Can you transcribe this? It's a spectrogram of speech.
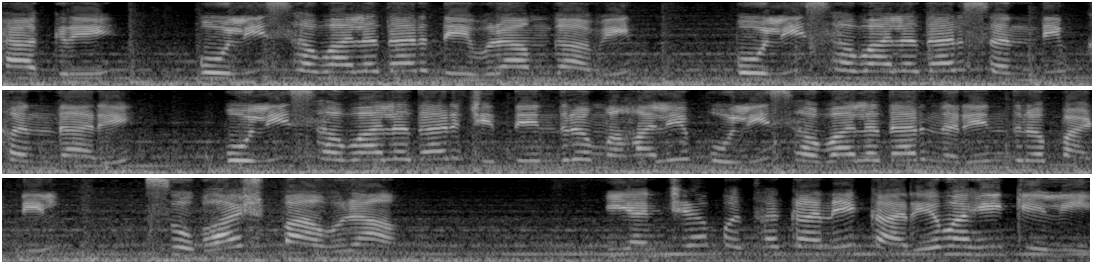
ठाकरे पोलीस हवालदार देवराम गावित पोलीस हवालदार संदीप खंदारे पोलीस हवालदार जितेंद्र महाले पोलीस हवालदार नरेंद्र पाटील सुभाष पावरा यांच्या पथकाने कार्यवाही केली.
